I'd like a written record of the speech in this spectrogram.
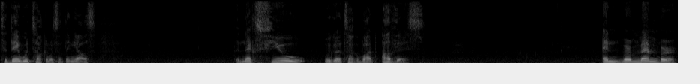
Today we're talking about something else. The next few, we're going to talk about others. And remember,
